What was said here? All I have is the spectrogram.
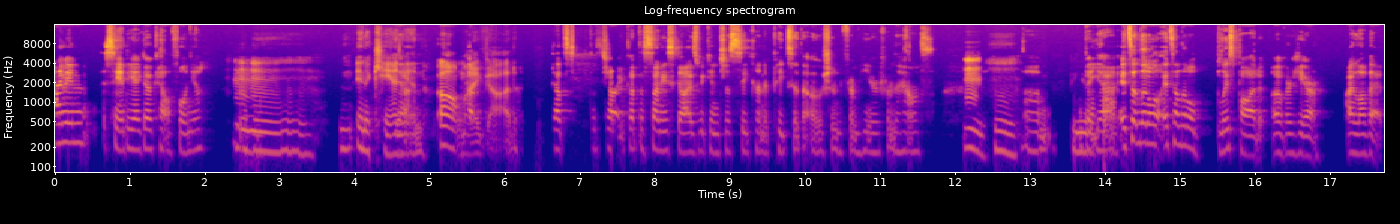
I'm in San Diego, California. Mm-hmm. In a canyon. Yeah. Oh my god. That's that's right. Got the sunny skies. We can just see kind of peaks of the ocean from here, from the house. Mm-hmm. Um, but yeah, it's a little it's a little bliss pod over here. I love it.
